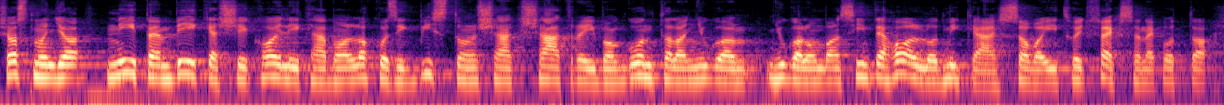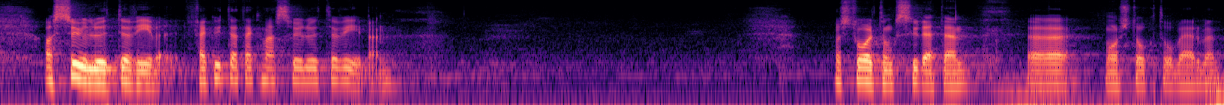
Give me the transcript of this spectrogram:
És azt mondja, népen békesség hajlékában lakozik, biztonság sátraiban, gondtalan nyugal, nyugalomban. Szinte hallod Mikás szavait, hogy fekszenek ott a, a szőlőtövében. Feküdtetek már szőlőtövében? Most voltunk születen, most októberben.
